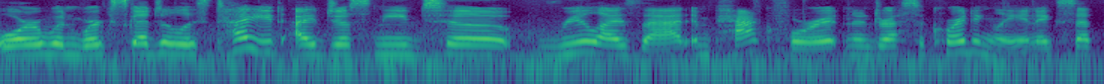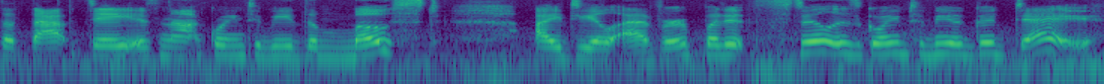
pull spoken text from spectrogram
Or when work schedule is tight, I just need to realize that and pack for it and address accordingly and accept that that day is not going to be the most ideal ever, but it still is going to be a good day.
